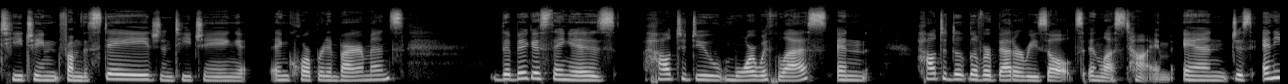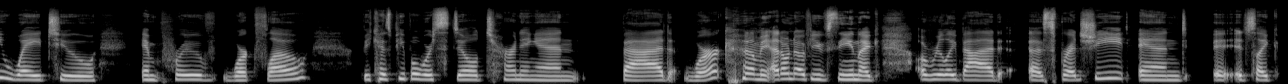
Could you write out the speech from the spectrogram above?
teaching from the stage and teaching in corporate environments. The biggest thing is how to do more with less and how to deliver better results in less time and just any way to improve workflow because people were still turning in bad work. I mean, I don't know if you've seen like a really bad uh, spreadsheet and it's like,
